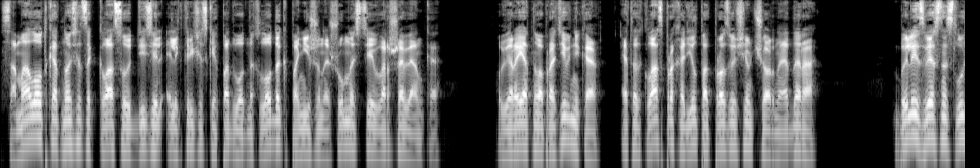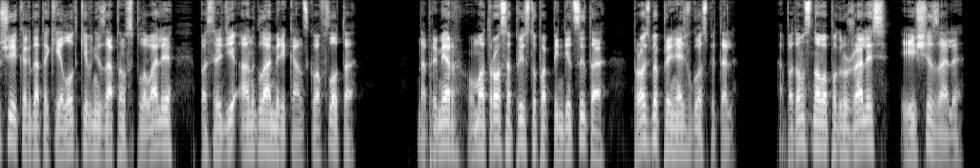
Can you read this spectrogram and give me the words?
Сама лодка относится к классу дизель-электрических подводных лодок пониженной шумности «Варшавянка». У вероятного противника этот класс проходил под прозвищем «Черная дыра». Были известны случаи, когда такие лодки внезапно всплывали посреди англо-американского флота. Например, у матроса приступ аппендицита – Просьба принять в госпиталь. А потом снова погружались и исчезали.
